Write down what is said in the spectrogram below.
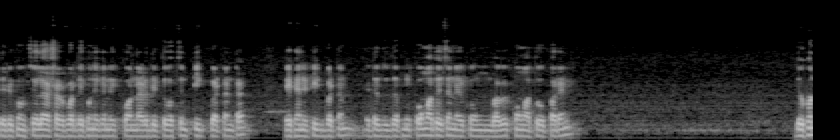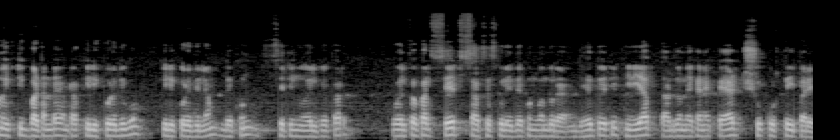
এরকম চলে আসার পর দেখুন এখানে কর্নারে দেখতে পাচ্ছেন টিক বাটনটা এখানে টিক বাটন এটা যদি আপনি কমাতে চান এরকমভাবে কমাতেও পারেন। দেখুন এই টিক বাটনটা আমরা ক্লিক করে দিব ক্লিক করে দিলাম। দেখুন setting wallpaper wallpaper set successfully দেখুন বন্ধুরা, যেহেতু এটি ফ্রি অ্যাপ তার জন্য এখানে একটা অ্যাড শো করতেই পারে।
